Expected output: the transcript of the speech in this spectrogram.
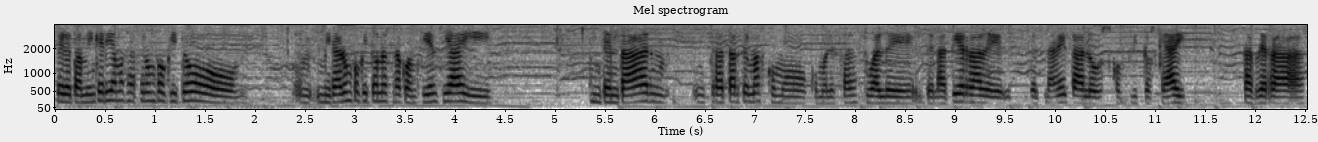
Pero también queríamos hacer un poquito, mirar un poquito nuestra conciencia y intentar tratar temas como, como el estado actual de, la Tierra, del- planeta, los conflictos que hay, estas guerras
